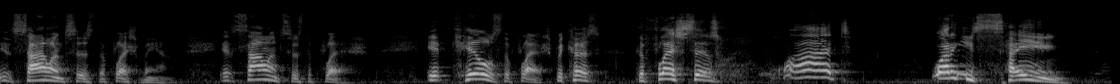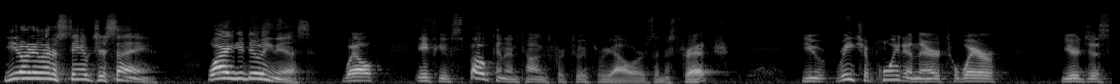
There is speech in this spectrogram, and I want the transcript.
It silences the flesh man. It silences the flesh. It kills the flesh because the flesh says, What? What are you saying? You don't even understand what you're saying. Why are you doing this? Well, if you've spoken in tongues for two or three hours in a stretch, you reach a point in there to where you're just,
